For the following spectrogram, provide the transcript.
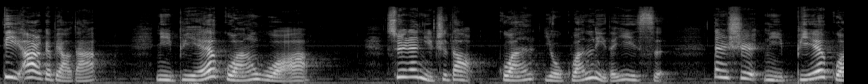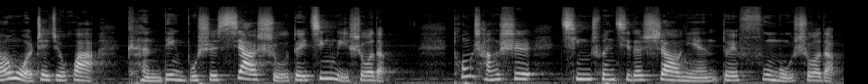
第二个表达，你别管我。虽然你知道“管”有管理的意思，但是你别管我这句话肯定不是下属对经理说的，通常是青春期的少年对父母说的。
